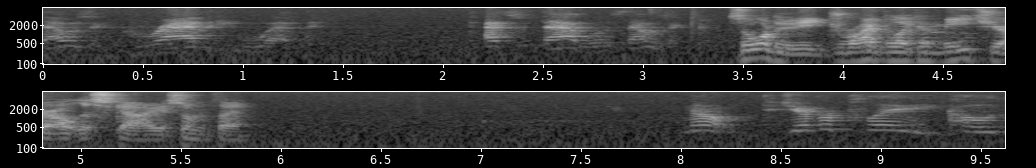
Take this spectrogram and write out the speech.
That was a gravity weapon. That's what that was. That was a. So what did he drag like a meteor out of the sky or something? No. Did you ever play Call of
